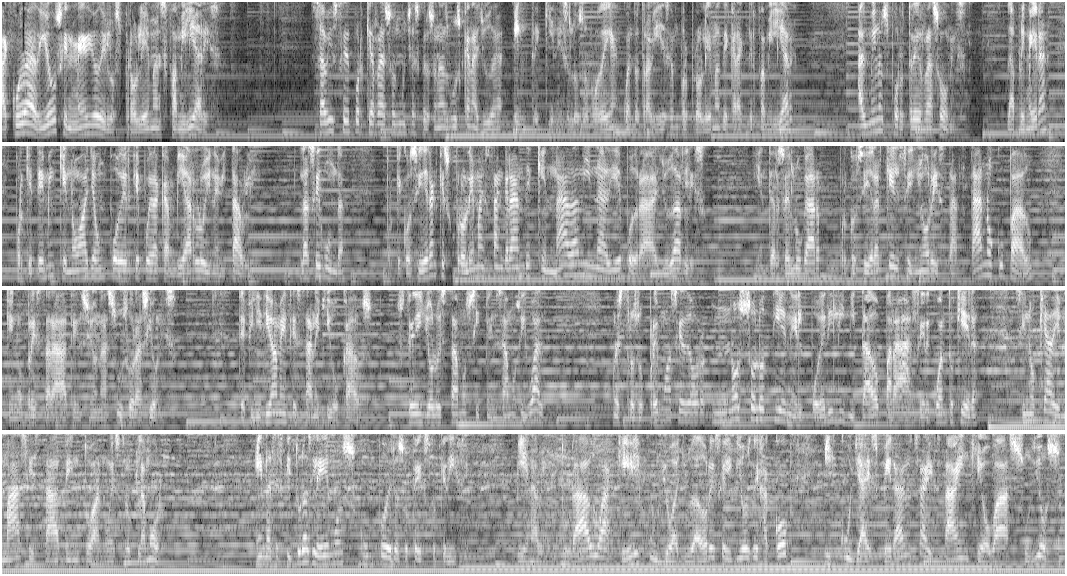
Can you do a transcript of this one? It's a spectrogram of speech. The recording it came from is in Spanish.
Acuda a Dios en medio de los problemas familiares. ¿Sabe usted por qué razón muchas personas buscan ayuda entre quienes los rodean cuando atraviesan por problemas de carácter familiar? Al menos por tres razones. La primera, porque temen que no haya un poder que pueda cambiar lo inevitable. La segunda, porque consideran que su problema es tan grande que nada ni nadie podrá ayudarles. Y en tercer lugar, por considerar que el Señor está tan ocupado que no prestará atención a sus oraciones. Definitivamente están equivocados. Usted y yo lo estamos si pensamos igual. Nuestro Supremo Hacedor no solo tiene el poder ilimitado para hacer cuanto quiera, sino que además está atento a nuestro clamor. En las Escrituras leemos un poderoso texto que dice, Bienaventurado aquel cuyo ayudador es el Dios de Jacob y cuya esperanza está en Jehová su Dios.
